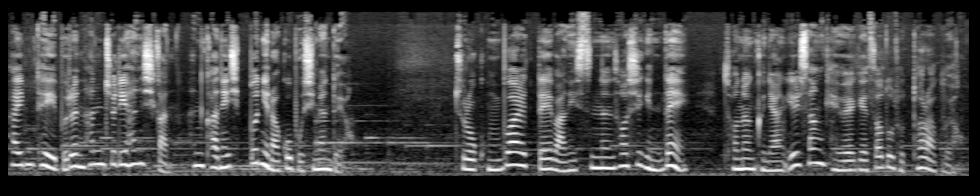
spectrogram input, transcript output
타임테이블은 한 줄이 1시간, 한 칸이 10분이라고 보시면 돼요. 주로 공부할 때 많이 쓰는 서식인데 저는 그냥 일상 계획에 써도 좋더라고요.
